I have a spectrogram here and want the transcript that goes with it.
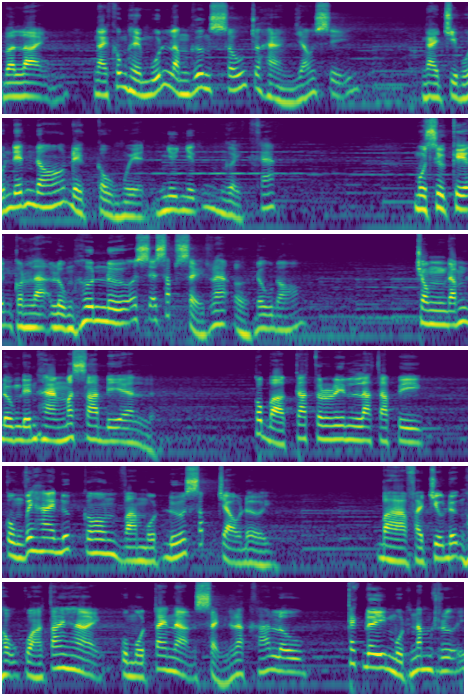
Và lại Ngài không hề muốn làm gương xấu cho hàng giáo sĩ. Ngài chỉ muốn đến đó để cầu nguyện như những người khác. Một sự kiện còn lạ lùng hơn nữa sẽ sắp xảy ra ở đâu đó. Trong đám đông đến hang Massabiel, Có bà Catherine Latapi cùng với hai đứa con và một đứa sắp chào đời. Bà phải chịu đựng hậu quả tai hại của một tai nạn xảy ra khá lâu, Cách đây một năm rưỡi.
